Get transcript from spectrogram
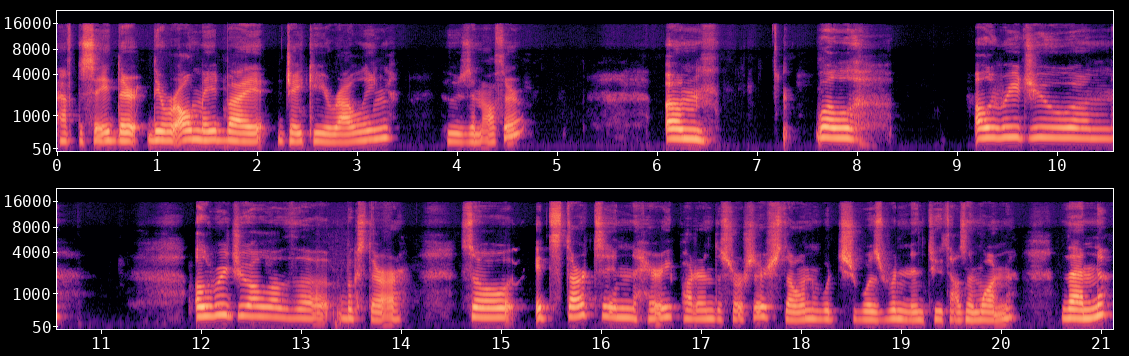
have to say they they were all made by J.K. Rowling, who's an author. Um, well, I'll read you. Um, I'll read you all of the books there are. So it starts in Harry Potter and the Sorcerer's Stone, which was written in 2001. Then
